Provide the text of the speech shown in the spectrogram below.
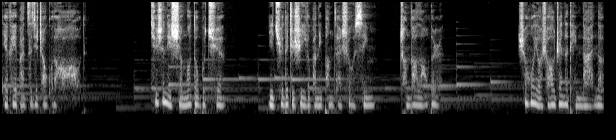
也可以把自己照顾的好好的。其实你什么都不缺，你缺的只是一个把你捧在手心、宠到老的人。生活有时候真的挺难的，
